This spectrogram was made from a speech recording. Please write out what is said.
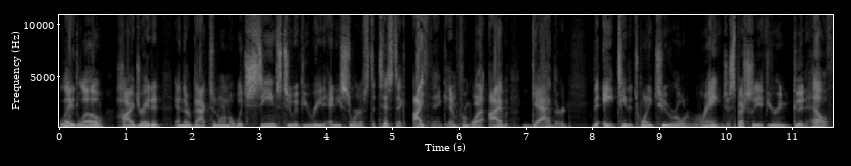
laid low, hydrated, and they're back to normal, which seems to, if you read any sort of statistic, I think, and from what I've gathered, the 18 to 22 year old range, especially if you're in good health,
